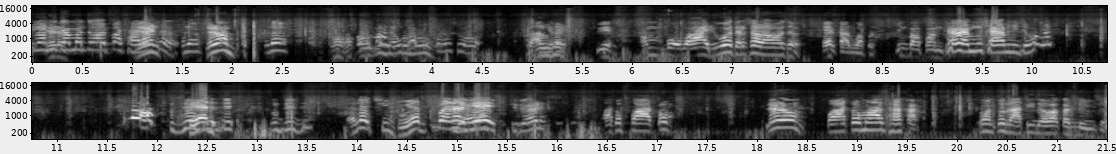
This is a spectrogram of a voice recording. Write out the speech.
ઈઓની જમણ તો મારી આવે છે. લે, હેડમ લે. સારું છે આમ આવે છે હેર કાઢવું આપણે ઇન બાપા હવે હું. જે, જે, જે. પણ આ તો પાટો લેડો પાટો માં થાખા. તો રાતી દવા કરી દેવી છે.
